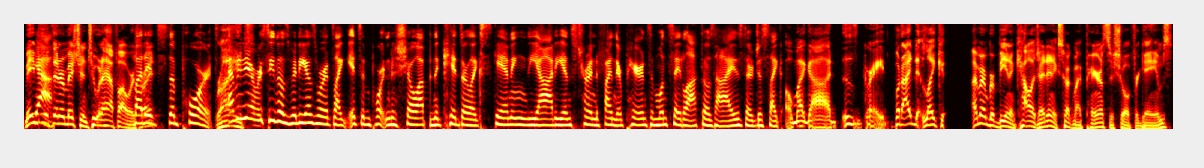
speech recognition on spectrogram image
Maybe Yeah. with intermission, two and a half hours, But right? it's support. Right. Haven't you ever seen those videos where it's like it's important to show up and the kids are like scanning the audience trying to find their parents and once they lock those eyes, they're just like, "Oh my god, this is great." but I like I remember being in college. I didn't expect my parents to show up for games,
